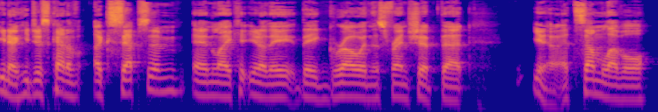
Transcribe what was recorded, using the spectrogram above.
you know he just kind of accepts him and like you know they they grow in this friendship that you know at some level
